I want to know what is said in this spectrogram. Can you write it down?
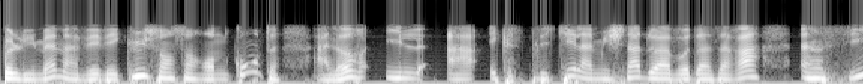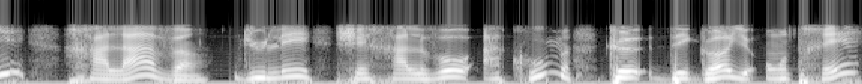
que lui-même avait vécu sans s'en rendre compte, alors il a expliqué la Mishnah de Avodazara ainsi, Chalav, du lait chez Chalvo Akum, que des goy ont trait,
